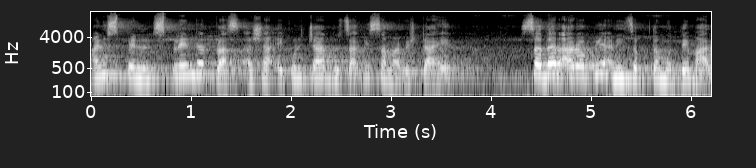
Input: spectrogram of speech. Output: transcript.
आणि स्पेल स्प्लेंडर प्लस अशा एकूण चार दुचाकी समाविष्ट आहेत. सदर आरोपी आणि जप्त मुद्देमाल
